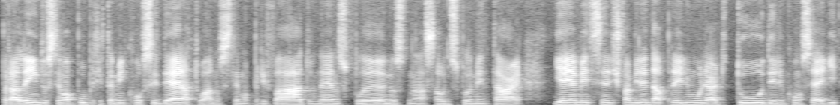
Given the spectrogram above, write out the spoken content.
para além do sistema público, ele também considera atuar no sistema privado, né? Nos planos, na saúde suplementar. E aí a medicina de família dá para ele um olhar todo, ele consegue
